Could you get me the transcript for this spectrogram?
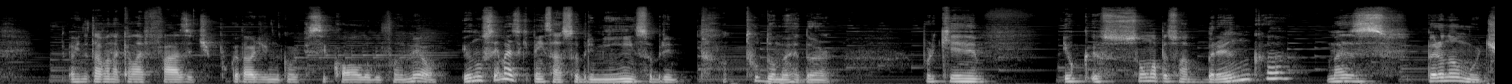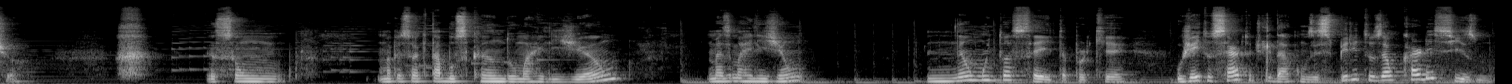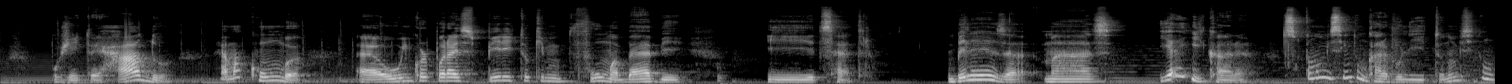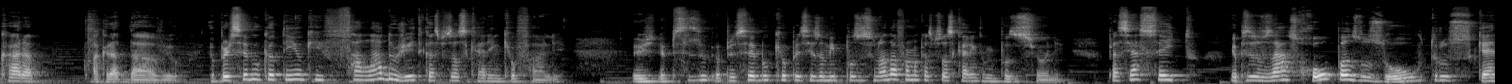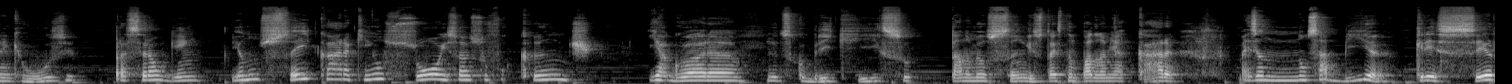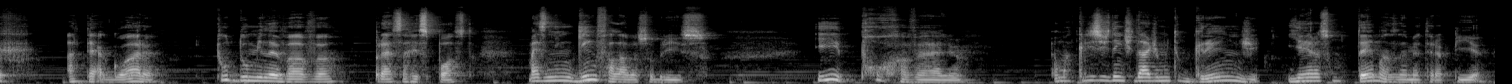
Eu ainda estava naquela fase, tipo, que eu estava dividindo como psicólogo, falando, meu, eu não sei mais o que pensar sobre mim, sobre tudo ao meu redor. Porque eu, eu sou uma pessoa branca, mas pero não muito. Eu sou um, uma pessoa que está buscando uma religião, mas uma religião não muito aceita, porque o jeito certo de lidar com os espíritos é o kardecismo. O jeito errado é a macumba. É o incorporar espírito que fuma, bebe e etc. Beleza, mas e aí, cara? Eu não me sinto um cara bonito, não me sinto um cara agradável. Eu percebo que eu tenho que falar do jeito que as pessoas querem que eu fale. Eu, eu, preciso, eu percebo que eu preciso me posicionar da forma que as pessoas querem que eu me posicione para ser aceito. Eu preciso usar as roupas dos outros querem que eu use para ser alguém. E eu não sei, cara, quem eu sou. Isso é sufocante. E agora eu descobri que isso tá no meu sangue, isso tá estampado na minha cara. Mas eu não sabia. Crescer até agora, tudo me levava para essa resposta. Mas ninguém falava sobre isso. E, porra, velho, é uma crise de identidade muito grande. E eram são temas da minha terapia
